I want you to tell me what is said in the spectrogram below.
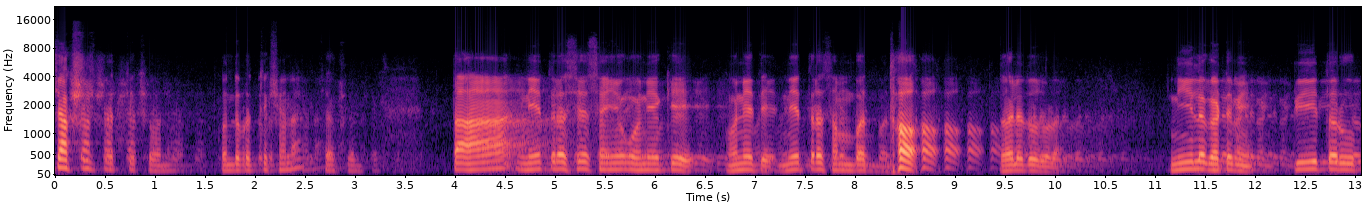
चाक्षुष प्रत्यक्ष होणार कोणतं प्रत्यक्ष होना चाक्षुष. तहा नेत्र से संयोग होने के? होने ते. नेत्र संबद्ध धले दो जोडा. नील घट में पीत रूप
